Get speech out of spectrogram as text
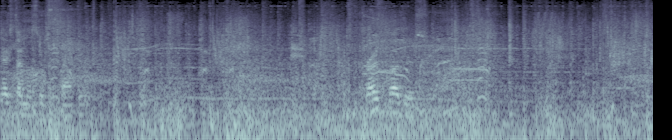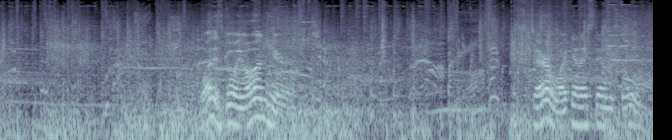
Think next time we'll switch to Falcon. Garage Buggers. What is going on here? It's terrible. Why can't I stay on the stage?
